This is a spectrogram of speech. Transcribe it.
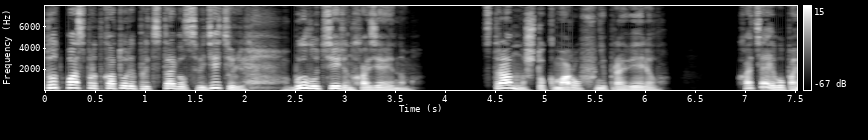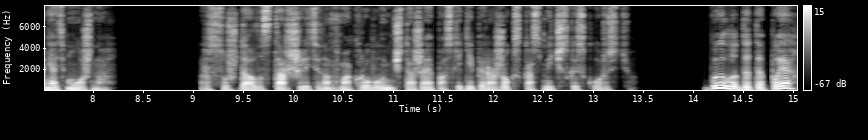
Тот паспорт, который представил свидетель, был утерян хозяином. Странно, что Комаров не проверил. Хотя его понять можно. Рассуждала старший лейтенант Макрова, уничтожая последний пирожок с космической скоростью. Было ДТП,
